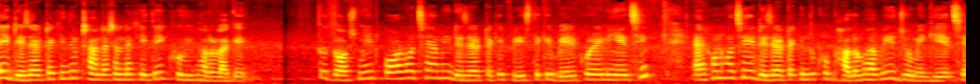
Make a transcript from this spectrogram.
এই ডেজার্টটা কিন্তু ঠান্ডা ঠান্ডা খেতেই খুবই ভালো লাগে। তো 10 মিনিট পর হচ্ছে আমি ডেজার্টটাকে ফ্রিজ থেকে বের করে নিয়েছি। এখন হচ্ছে এই ডেজার্টটা কিন্তু খুব ভালোভাবেই জমে গিয়েছে।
